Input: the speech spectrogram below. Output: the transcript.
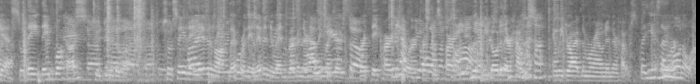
yes, so they, they book us to do the ride. So say they live in Rockcliffe or they live in New Edinburgh and they're having like a birthday party or a Christmas party, we, we go to their house and we drive them around in their house. But inside mm-hmm. Ottawa.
